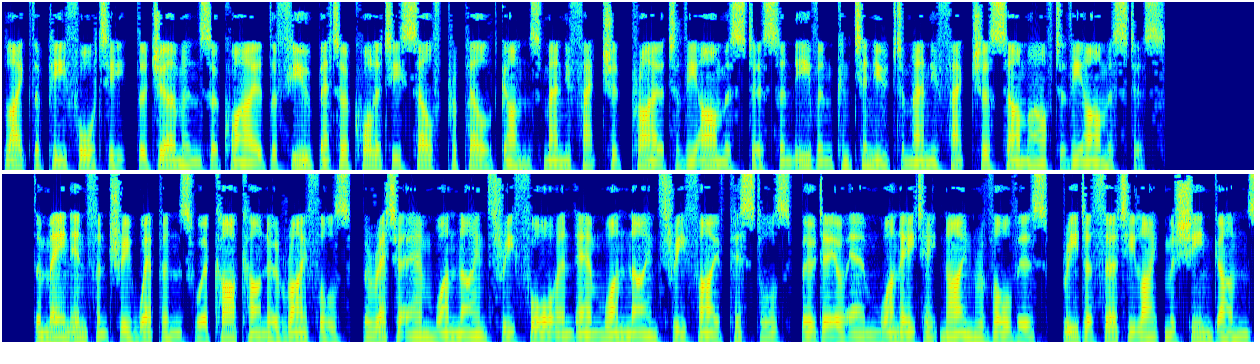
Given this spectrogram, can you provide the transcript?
Like the P-40, the Germans acquired the few better quality self-propelled guns manufactured prior to the armistice and even continued to manufacture some after the armistice. The main infantry weapons were Carcano rifles, Beretta M1934 and M1935 pistols, Bodeo M1889 revolvers, Breda 30 light machine guns,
